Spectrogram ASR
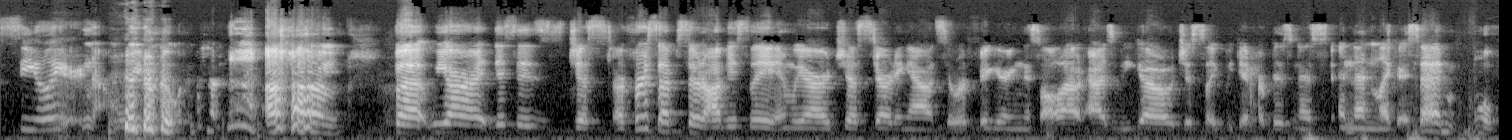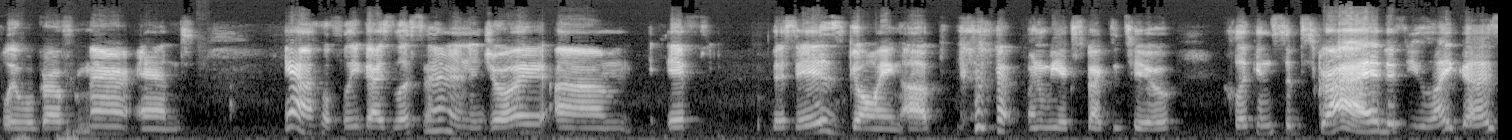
see you later. No, we don't know. um, but we are. This is just our first episode, obviously, and we are just starting out, so we're figuring this all out as we go, just like we did our business. And then, like I said, hopefully we'll grow from there. And yeah, hopefully you guys listen and enjoy. Um, if this is going up when we expected to, click and subscribe if you like us,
